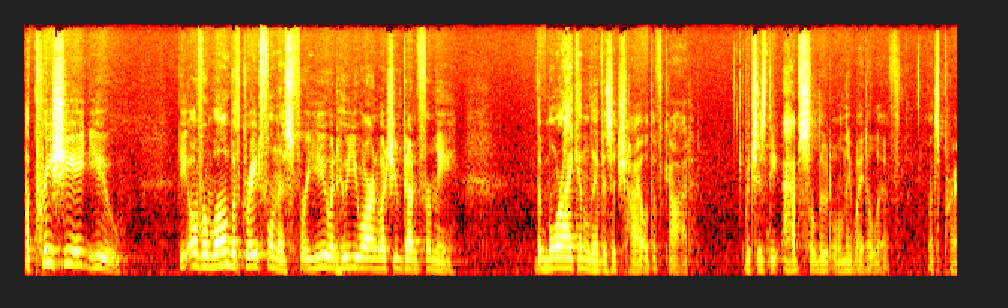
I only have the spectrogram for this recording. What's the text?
appreciate you, be overwhelmed with gratefulness for you and who you are and what you've done for me the more I can live as a child of God, which is the absolute only way to live. Let's pray.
